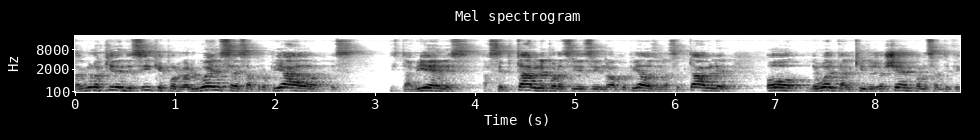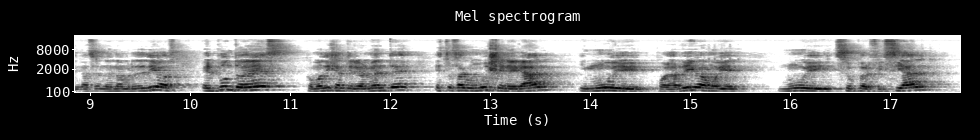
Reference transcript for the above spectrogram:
algunos quieren decir que por vergüenza es apropiado, es, está bien, es aceptable, por así decir, no apropiado, sino aceptable, o de vuelta al Kiddush Hashem por la santificación del nombre de Dios. El punto es, como dije anteriormente, esto es algo muy general y muy por arriba, muy, muy superficial.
